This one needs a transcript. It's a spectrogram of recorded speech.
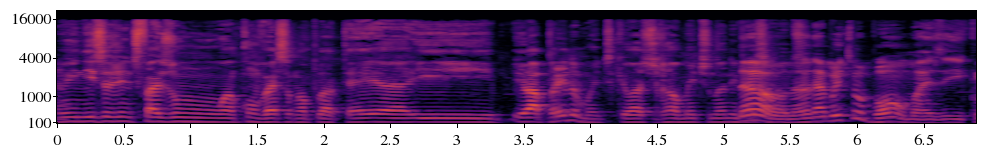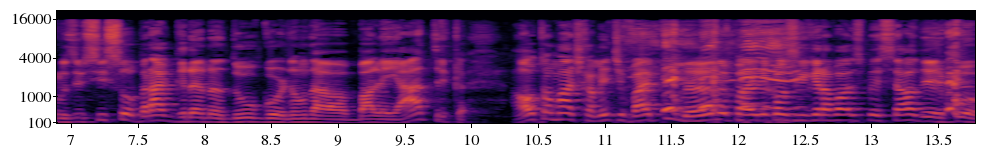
No início a gente faz um- uma conversa com a plateia e eu aprendo muito, que eu acho realmente o Nando Não, o. Nando é muito bom, mas inclusive se sobrar grana do gordão da baleiátrica, automaticamente vai pro Nando pra ele conseguir gravar o especial dele. Pô,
